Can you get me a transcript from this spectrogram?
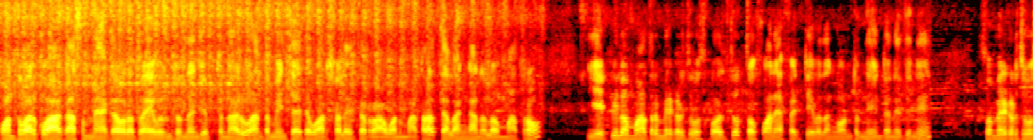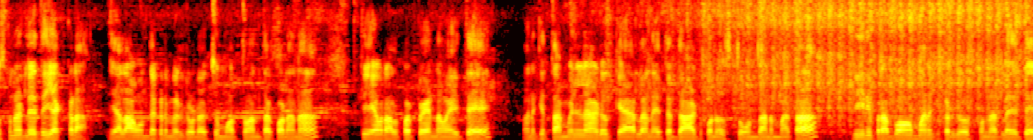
కొంతవరకు ఆకాశం మేఘావృతమై ఉంటుందని చెప్తున్నారు. అంతమించి అయితే వర్షాలు అయితే రావన్నమాట తెలంగాణలో మాత్రం. ఏపీలో మాత్రం మీరు ఇక్కడ చూసుకోవచ్చు తుఫాన్ ఎఫెక్ట్ ఏ విధంగా ఉంటుంది ఏంటనేది సో మీరు ఇక్కడ చూసుకున్నట్లయితే ఎక్కడ ఎలా ఉందో అక్కడ మీరు చూడవచ్చు మొత్తం అంతా కూడా తీవ్ర అల్పపీడనం అయితే మనకి తమిళనాడు కేరళను అయితే దాటుకొని వస్తూ ఉందన్నమాట. దీని ప్రభావం మనకి ఇక్కడ చూసుకున్నట్లయితే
